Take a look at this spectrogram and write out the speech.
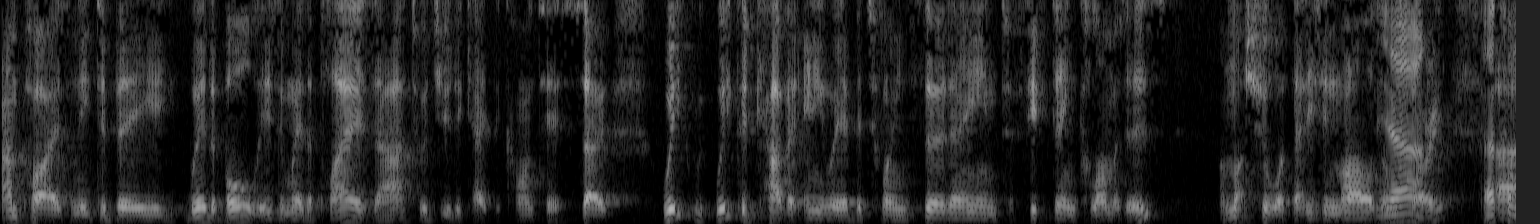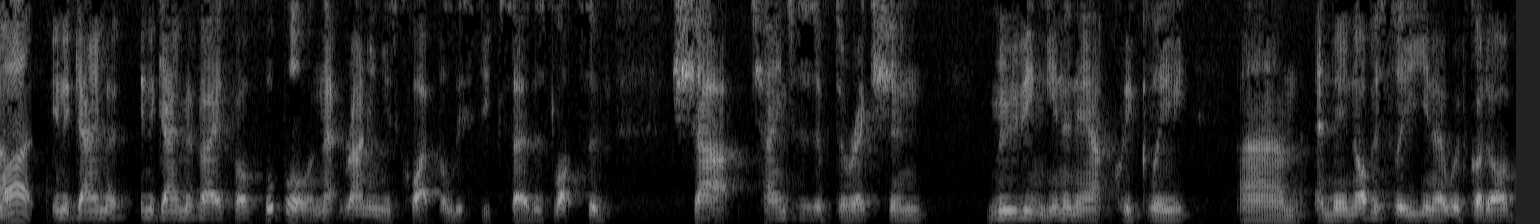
umpires need to be where the ball is and where the players are to adjudicate the contest. So, we, we could cover anywhere between 13 to 15 kilometres I'm not sure what that is in miles. Yeah, I'm sorry. That's a lot in a game of, in a game of AFL football, and that running is quite ballistic. So there's lots of sharp changes of direction, moving in and out quickly, um, and then obviously you know we've got to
